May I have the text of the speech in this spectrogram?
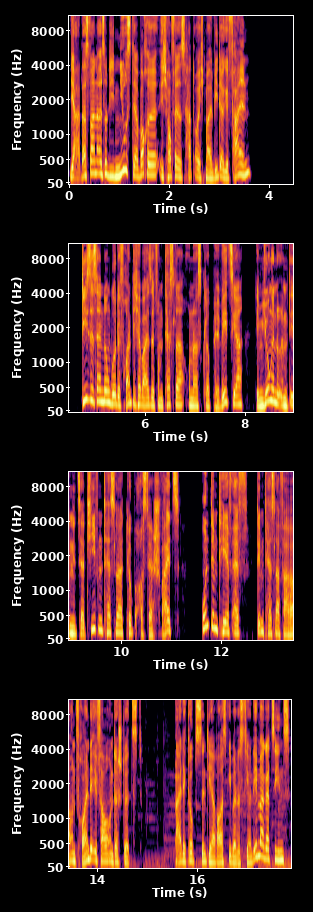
Ja, das waren also die News der Woche. Ich hoffe, es hat euch mal wieder gefallen. Diese Sendung wurde freundlicherweise vom Tesla Owners Club Helvetia, dem Jungen und Initiativen Tesla Club aus der Schweiz und dem TFF, dem Tesla Fahrer und Freunde e.V. unterstützt. Beide Clubs sind die Herausgeber des T&E Magazins.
